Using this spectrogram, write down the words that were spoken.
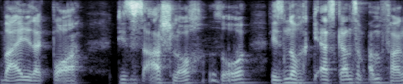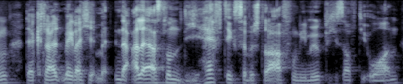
Weil ihr sagt, boah, dieses Arschloch, so, wir sind noch erst ganz am Anfang, der knallt mir gleich in der allerersten Runde die heftigste Bestrafung, die möglich ist, auf die Ohren.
